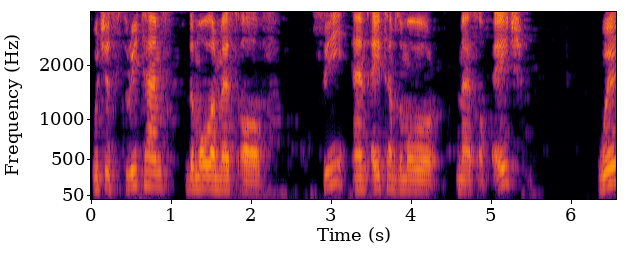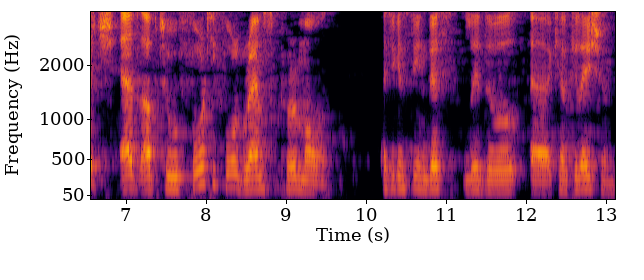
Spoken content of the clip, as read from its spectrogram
which is 3 times the molar mass of C and 8 times the molar mass of H which adds up to 44 grams per mole as you can see in this little uh, calculation.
